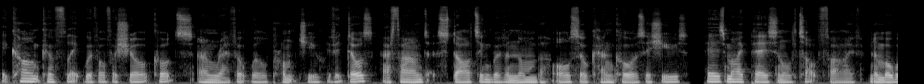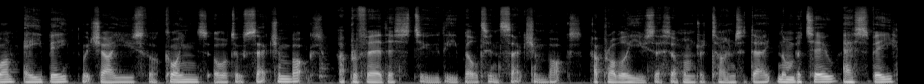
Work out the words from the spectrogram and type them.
It can't conflict with other shortcuts and Revit will prompt you. If it does, I found starting with a number also can cause issues. Here's my personal top 5. Number 1, AB, which I use for coins auto section box. I prefer this to the built-in section box. I probably use this a hundred times a day. Number 2, SV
